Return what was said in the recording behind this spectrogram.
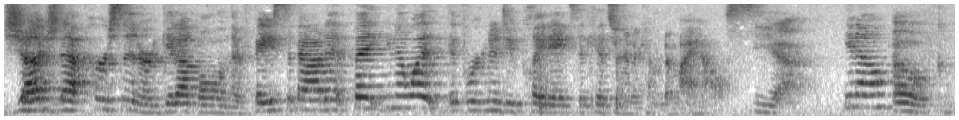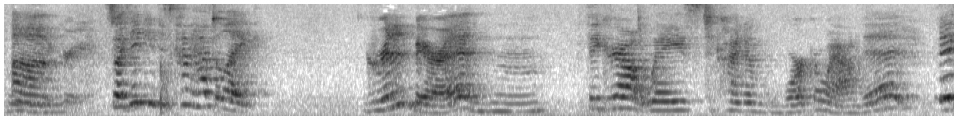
judge that person or get up all in their face about it. But you know what? If we're gonna do play dates, the kids are gonna come to my house. Yeah. You know, Oh, completely Um, agree. so I think you just kind of have to like grin and bear it, Mm-hmm. figure out ways to kind of work around it. It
